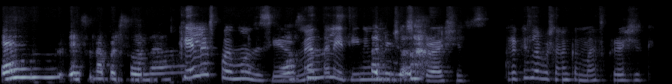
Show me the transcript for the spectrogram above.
Él es una persona. ¿Qué les podemos decir? hermosa, Natalie tiene muchos crushes. Creo que es la persona con más crushes que,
